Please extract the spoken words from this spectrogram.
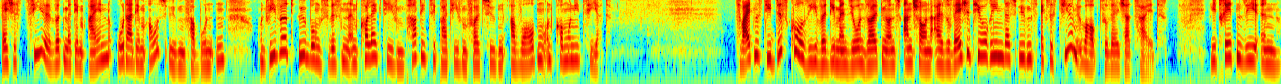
Welches Ziel wird mit dem Ein- oder dem Ausüben verbunden? Und wie wird Übungswissen in kollektiven, partizipativen Vollzügen erworben und kommuniziert? Zweitens die diskursive Dimension sollten wir uns anschauen. Also welche Theorien des Übens existieren überhaupt zu welcher Zeit? Wie treten sie in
